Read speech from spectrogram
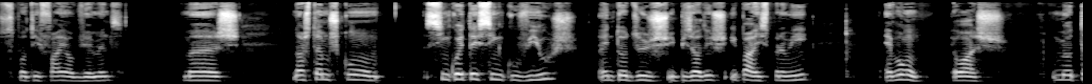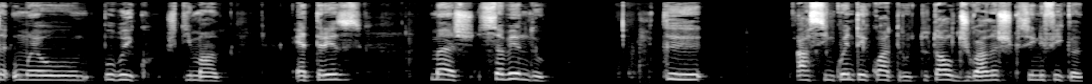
Spotify, obviamente. Mas nós estamos com 55 views em todos os episódios. E pá, isso para mim é bom, eu acho. O meu, o meu público estimado é 13, mas sabendo que há 54 total de jogadas, que significa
